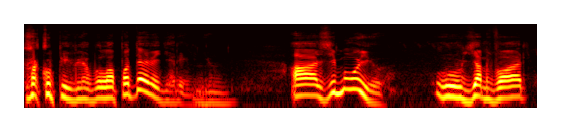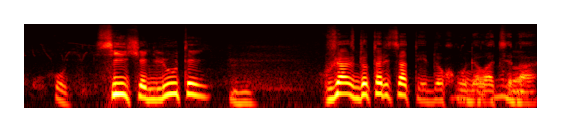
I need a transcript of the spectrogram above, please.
закупівля була по 9 гривень. А зимою у январ, ой, січень, лютий, вже аж до 30 доходила Ну, ціна.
